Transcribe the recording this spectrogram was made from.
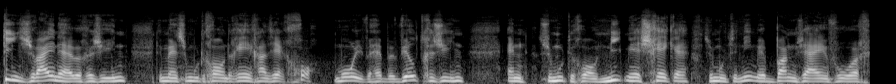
tien zwijnen hebben gezien. De mensen moeten gewoon erin gaan zeggen: Goh, mooi, we hebben wild gezien. En ze moeten gewoon niet meer schrikken. Ze moeten niet meer bang zijn voor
